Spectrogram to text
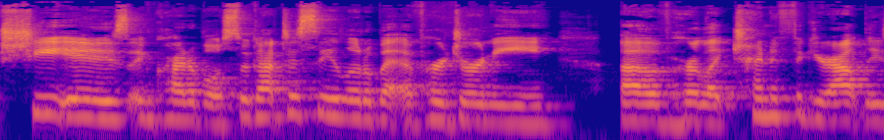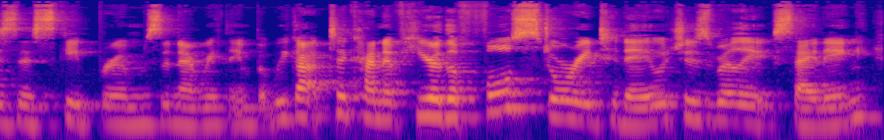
She is incredible. So got to see a little bit of her journey of her like trying to figure out these escape rooms and everything. But we got to kind of hear the full story today, which is really exciting.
